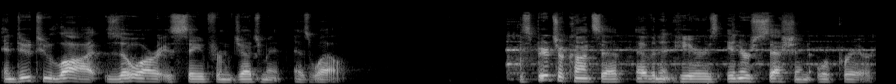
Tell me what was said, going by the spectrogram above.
and due to Lot, Zoar is saved from judgment as well. The spiritual concept evident here is intercession or prayer.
